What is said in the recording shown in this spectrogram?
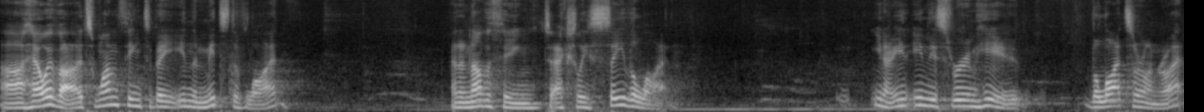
Uh, however, it's one thing to be in the midst of light, and another thing to actually see the light. You know, in, in this room here, the lights are on, right?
